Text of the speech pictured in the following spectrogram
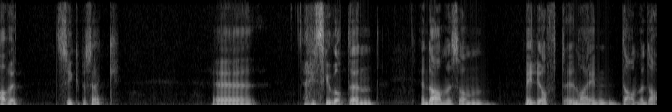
av et sykebesøk. Eh, jeg husker godt en, en, dame som veldig ofte Hun var en dame da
